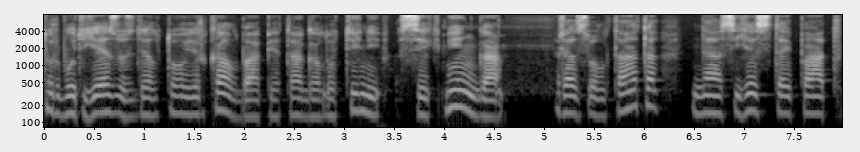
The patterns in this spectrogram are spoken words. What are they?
turbūt Jėzus dėl to ir kalba apie tą galutinį sėkmingą rezultatą, nes jis taip pat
